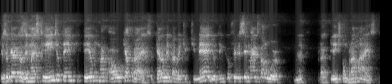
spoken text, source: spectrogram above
Porque se eu quero trazer mais cliente, eu tenho que ter uma, algo que atrai. Se eu quero aumentar meu ticket médio, eu tenho que oferecer mais valor, né? Para o cliente comprar mais.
